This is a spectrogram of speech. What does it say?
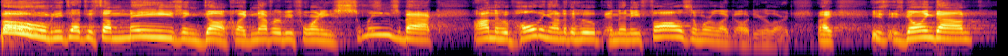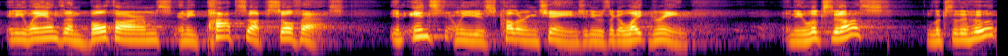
boom, and he does this amazing dunk like never before, and he swings back on the hoop, holding onto the hoop, and then he falls, and we're like, oh, dear Lord, right? He's, he's going down, and he lands on both arms, and he pops up so fast. And instantly his coloring changed, and he was like a light green. And he looks at us, looks at the hoop,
